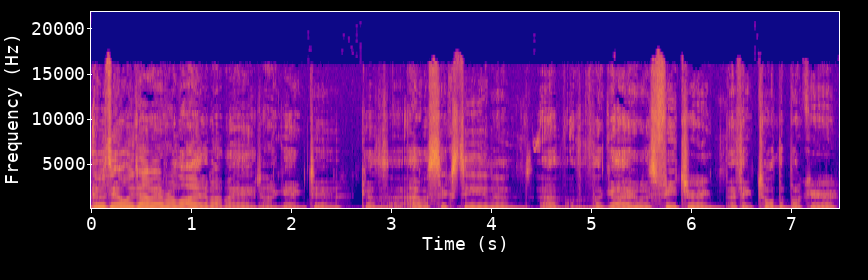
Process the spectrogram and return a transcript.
it was the only time I ever lied about my age on a gig too, because I was 16 and uh, the guy who was featuring, I think, told the booker.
